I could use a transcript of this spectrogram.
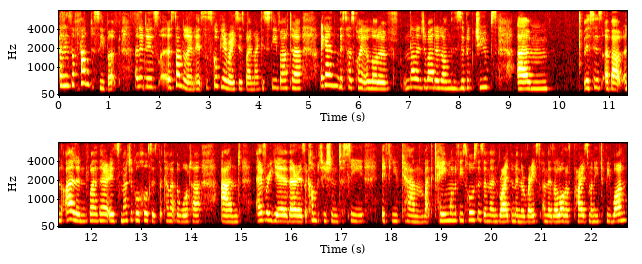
it is a fantasy book and it is a standalone. It's The Scorpio Races by Maggie Stiefvater. Again, this has quite a lot of knowledge about it on the booktubes. Um, this is about an island where there is magical horses that come out of the water and every year there is a competition to see if you can like tame one of these horses and then ride them in the race and there's a lot of prize money to be won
